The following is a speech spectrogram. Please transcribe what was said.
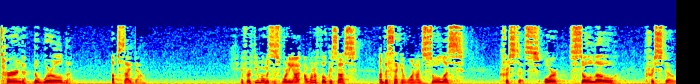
turned the world upside down. And for a few moments this morning, I, I want to focus us on the second one, on solus Christus, or solo Christo.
